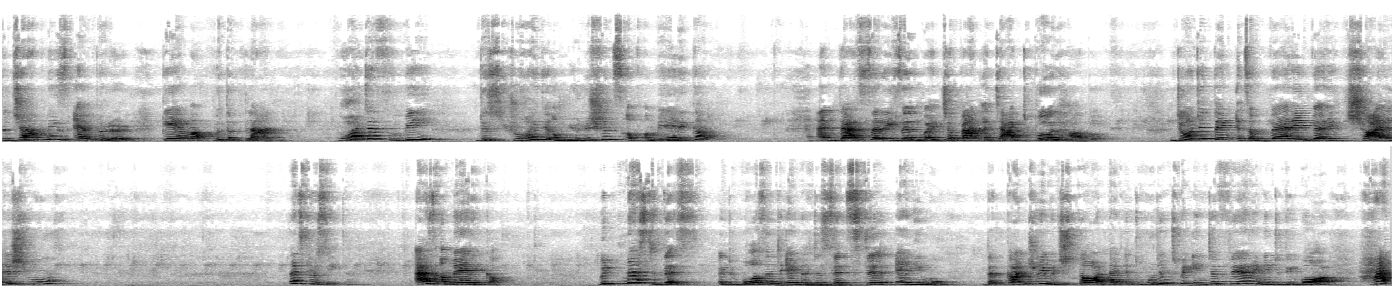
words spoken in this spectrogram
the Japanese emperor came up with a plan. What if we destroy the ammunitions of America? And that's the reason why Japan attacked Pearl Harbor. Don't you think it's a very, very childish move? Let's proceed. As America witnessed this, it wasn't able to sit still anymore. The country which thought that it wouldn't be interfering into the war had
